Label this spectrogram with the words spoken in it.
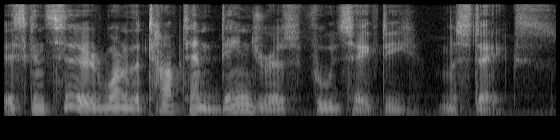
is considered one of the top 10 dangerous food safety mistakes.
